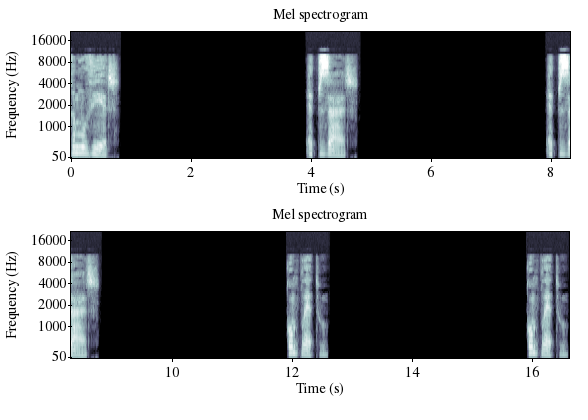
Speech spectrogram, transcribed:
remover apesar apesar completo completo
